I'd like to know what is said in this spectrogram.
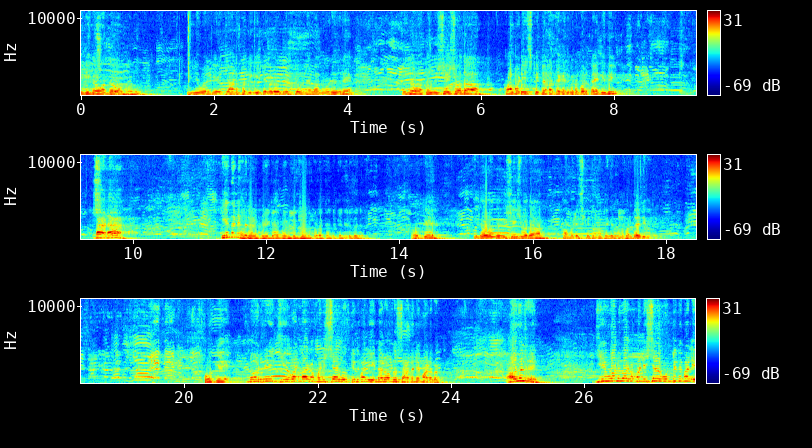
ಇದೀಗ ಒಂದು ಇಲ್ಲಿವರೆಗೆ ಜಾನಪದ ಗೀತೆಗಳು ನೃತ್ಯವನ್ನೆಲ್ಲ ನೋಡಿದರೆ ಈಗ ಒಂದು ವಿಶೇಷವಾದ ಕಾಮಿಡಿ ಸ್ಕಿಟ್ ಅನ್ನು ತೆಗೆದುಕೊಂಡು ಬರ್ತಾ ಇದ್ದೀವಿ. ಬೇಡ. ಓಕೆ ಈಗ ಒಂದು ವಿಶೇಷವಾದ ಕಾಮಿಡಿ ಸ್ಕಿಟ್ ಅನ್ನು ತೆಗೆದುಕೊಂಡು ಬರ್ತಾ ಇದ್ದೀವಿ. ಓಕೆ ನೋಡ್ರಿ ಜೀವನದಾಗ ಮನುಷ್ಯ ಹುಟ್ಟಿದ ಮೇಲೆ ಏನಾರ ಒಂದು ಸಾಧನೆ ಮಾಡ್ಬೇಕು. ಹೌದಲ್ರಿ? ಜೀವನದಾಗ ಮನುಷ್ಯ ಹುಟ್ಟಿದ ಮೇಲೆ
